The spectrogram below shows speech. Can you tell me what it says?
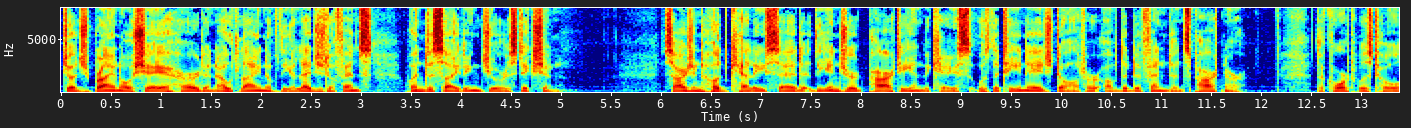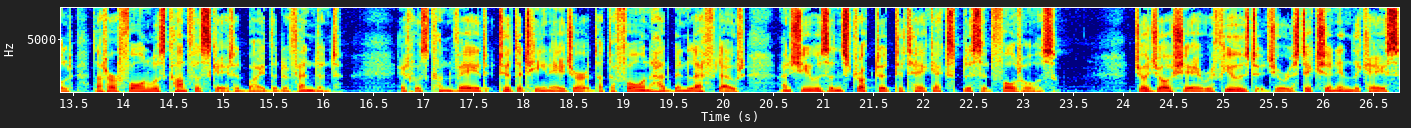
Judge Brian O'Shea heard an outline of the alleged offence when deciding jurisdiction. Sergeant Hud Kelly said the injured party in the case was the teenage daughter of the defendant's partner. The court was told that her phone was confiscated by the defendant. It was conveyed to the teenager that the phone had been left out and she was instructed to take explicit photos. Judge O'Shea refused jurisdiction in the case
